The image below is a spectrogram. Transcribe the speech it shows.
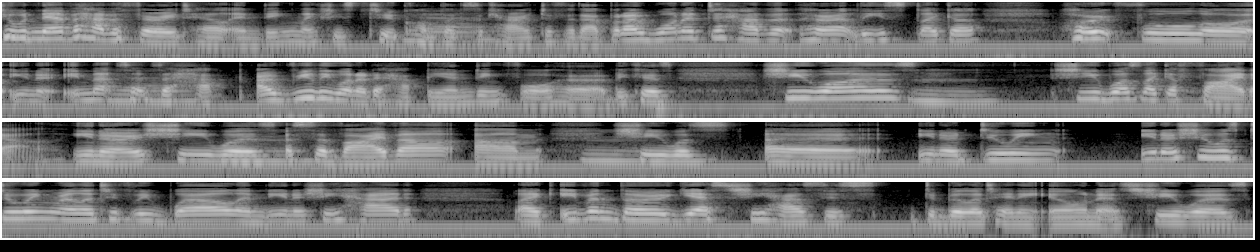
She would never have a fairy tale ending. Like she's too complex a character for that. But I wanted to have her at least like a hopeful or you know in that sense a Yeah. happy. I really wanted a happy ending for her because she was Mm. she was like a fighter. You know, she was Mm. a survivor. Um, she was uh you know doing you know she was doing relatively well, and you know she had like even though yes she has this debilitating illness, she was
